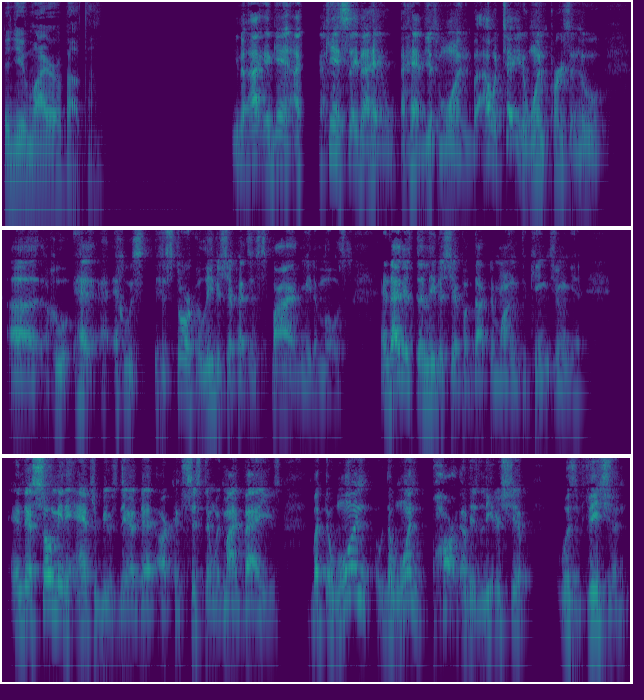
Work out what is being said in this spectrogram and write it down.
did you admire about them? You know, I, again, I, I can't say that I had, I had just one, but I would tell you the one person who uh, who whose historical leadership has inspired me the most, and that is the leadership of Dr. Martin Luther King Jr. and there's so many attributes there that are consistent with my values. But the one, the one part of his leadership was vision.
